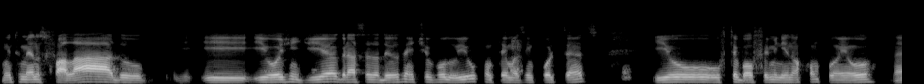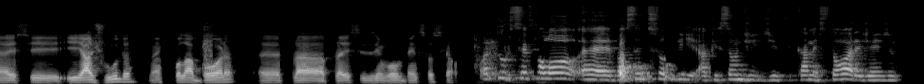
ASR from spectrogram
muito menos falado e, e, hoje em dia, graças a Deus, a gente evoluiu com temas importantes e o, futebol feminino acompanhou né, esse e ajuda, né, colabora é, para esse desenvolvimento social. Arthur, você falou é, bastante sobre a questão de, de, ficar na história, de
